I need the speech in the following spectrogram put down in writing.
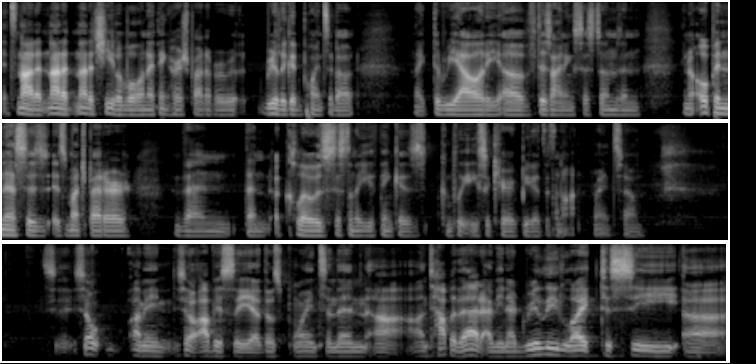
it's not a, not a, not achievable. And I think Hersh brought up a re- really good points about like the reality of designing systems, and you know, openness is is much better than than a closed system that you think is completely secure because it's not, right? So. So, so, I mean, so obviously, yeah, those points, and then uh, on top of that, I mean, I'd really like to see uh,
